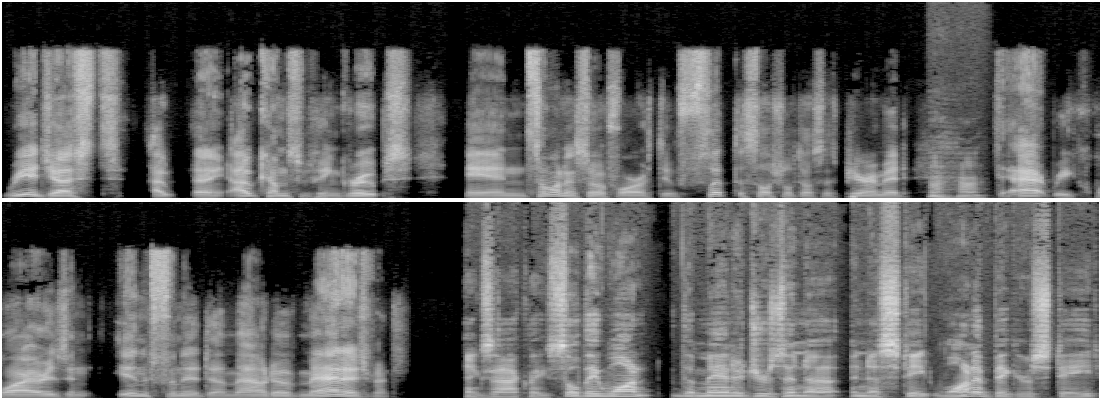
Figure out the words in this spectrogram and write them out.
readjust out, uh, outcomes between groups and so on and so forth to flip the social justice pyramid mm-hmm. that requires an infinite amount of management. Exactly. So they want the managers in a in a state want a bigger state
